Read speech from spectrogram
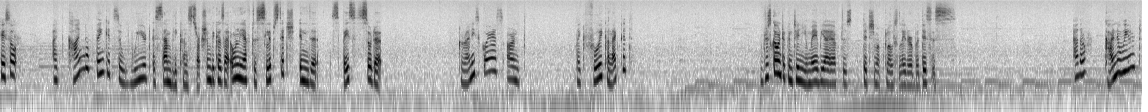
Okay, so I kind of think it's a weird assembly construction because I only have to slip stitch in the space so the granny squares aren't like fully connected. I'm just going to continue. Maybe I have to stitch them up close later, but this is know, kind of weird.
